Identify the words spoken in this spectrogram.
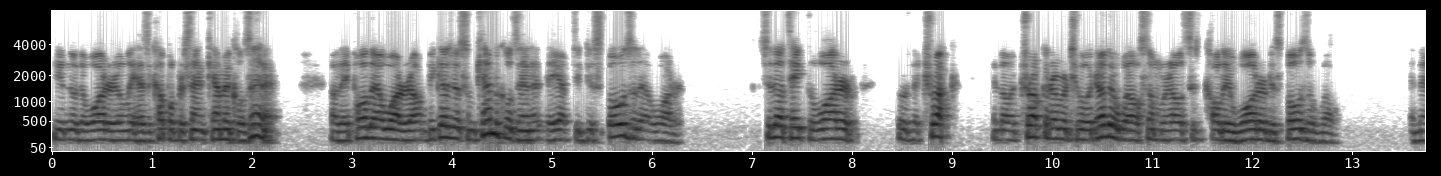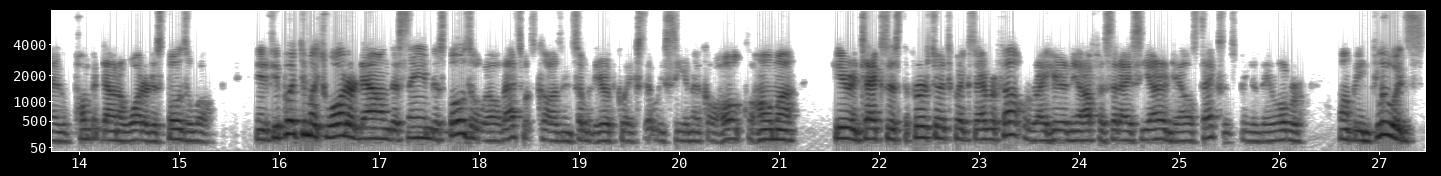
even though the water only has a couple percent chemicals in it. Uh, they pull that water out. Because there's some chemicals in it, they have to dispose of that water. So they'll take the water with the truck and they'll truck it over to another well somewhere else. It's called a water disposal well. And then pump it down a water disposal well. And if you put too much water down the same disposal well, that's what's causing some of the earthquakes that we see in Oklahoma, here in Texas. The first earthquakes I ever felt were right here in the office at ICR in Dallas, Texas, because they were over pumping fluids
